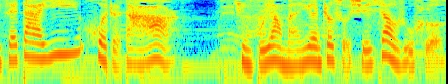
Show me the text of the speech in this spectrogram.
你在大一或者大二，请不要埋怨这所学校如何，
